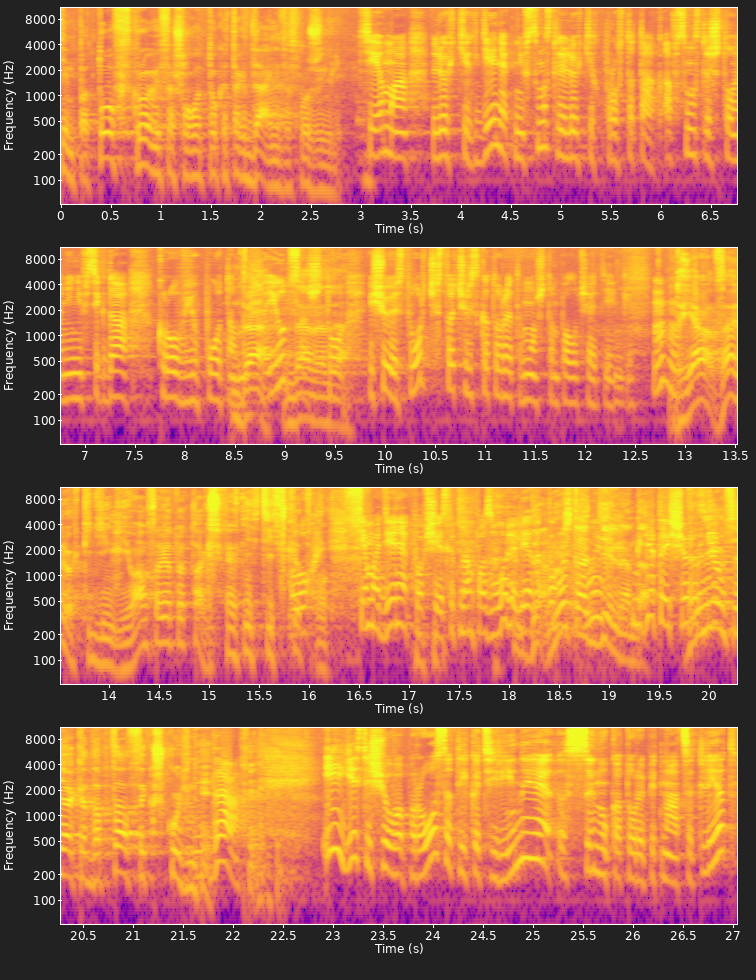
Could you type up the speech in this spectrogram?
тем потов с крови сошло, вот только тогда они заслужили. Тема легких денег не в смысле легких просто так, а в смысле, что они не всегда кровью, потом Да, даются, да, да, что да. еще есть творчество, через которое ты можешь там получать деньги. Мгм. Да я за легкие деньги, и вам советую так же отнестись к Ох, этому. тема денег вообще, если бы нам позволили, я Да, так ну думаю, это отдельно, да. где-то еще разве- Вернемся к адаптации к школьной. Да. И есть еще вопрос от Екатерины, сыну которой 15 лет.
